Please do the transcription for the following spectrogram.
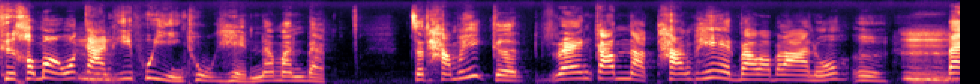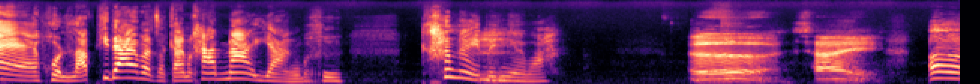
คือเขามองว่าการที่ผู้หญิงถูกเห็นนะมันแบบ จะทำให้เกิดแรงกำหนัดทางเพศบลาบลาบลาเนอะเอออมแต่ผลลัพธ์ที่ได้มาจากการคาดหน้าอีกอย่างมันคือ ข้างในเป็นไงวะเออ ใช่ เออ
